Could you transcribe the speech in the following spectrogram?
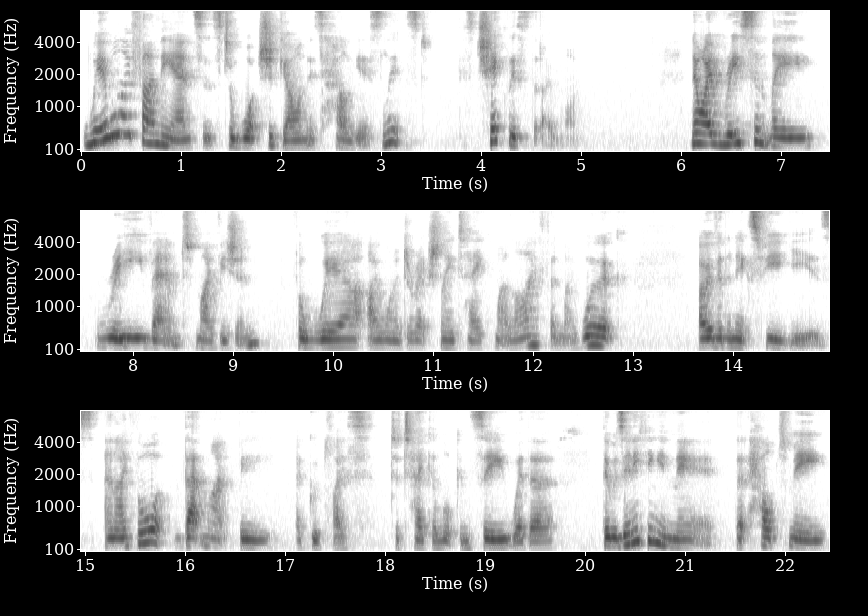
where will I find the answers to what should go on this hell yes list, this checklist that I want? Now, I recently revamped my vision for where I want to directionally take my life and my work over the next few years. And I thought that might be a good place to take a look and see whether there was anything in there that helped me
